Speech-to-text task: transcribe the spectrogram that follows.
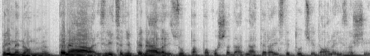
primenom penala, izricanjem penala iz ZUPA pokuša da natera instituciju da ona izvrši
